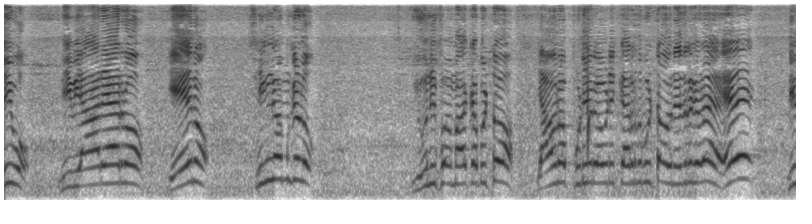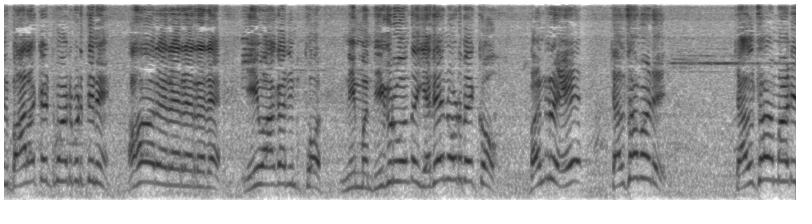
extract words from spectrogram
ನೀವು ನೀವು ಯಾರ್ಯಾರು, ಏನು, ಸಿಂಗಮ್ಗಳು, ಯೂನಿಫಾರ್ಮ್ ಹಾಕಬಿಟ್ಟು, ಯಾವನೋ ಪುಡಿ ರೌಡಿ ಕರೆದ್ಬಿಟ್ಟು ಅವನ ಎದುರುಗಡೆ, ಏ, ನೀನು ಬಾಲ ಕಟ್ ಮಾಡಿಬಿಡ್ತೀನಿ. ಅಹೋ ರೇ ರೇ ರೇ ರೇ ನೀವಾಗ ನಿಮ್ಮ ನಿಮ್ಮ ನಿಗರು ಅಂತ ಎದೆ ನೋಡಬೇಕು. ಬನ್ನಿರಿ ಕೆಲಸ ಮಾಡಿ. ಕೆಲಸ ಮಾಡಿ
